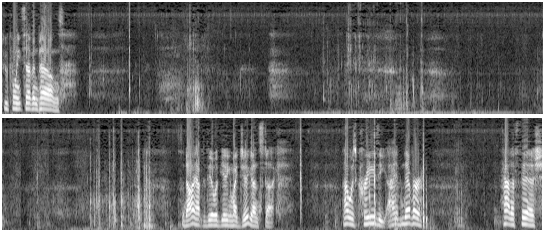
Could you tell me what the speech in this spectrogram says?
Two point seven pounds. So now I have to deal with getting my jig unstuck. That was crazy. I've never had a fish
